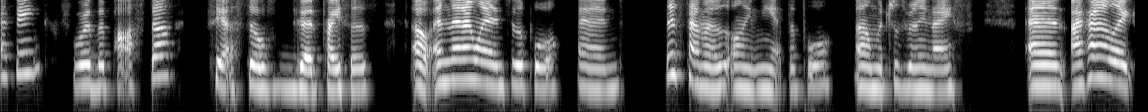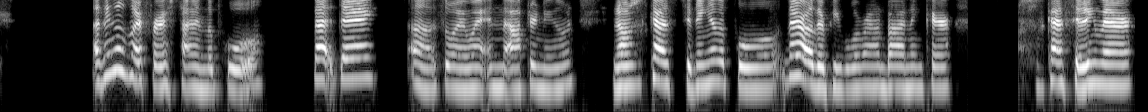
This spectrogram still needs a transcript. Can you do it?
I think, for the pasta. So yeah, still good prices. Oh, and then I went into the pool and this time it was only me at the pool, um, which was really nice. And I kind of like I think it was my first time in the pool that day. Uh, so I went in the afternoon and I was just kind of sitting in the pool. There are other people around, but I didn't care. I was just kind of sitting there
